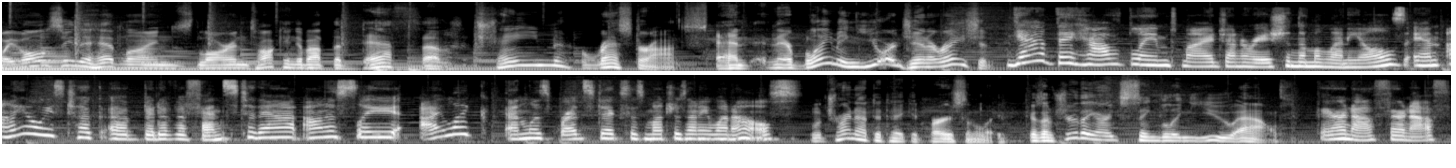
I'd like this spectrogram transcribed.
We've all seen the headlines, Lauren, talking about the death of chain restaurants, and they're blaming your generation. Yeah, they have blamed my generation, the millennials, and I always took a bit of offense to that. Honestly, I like endless breadsticks as much as anyone else. Well, try not to take it personally, because I'm sure they aren't singling you out. Fair enough, fair enough.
